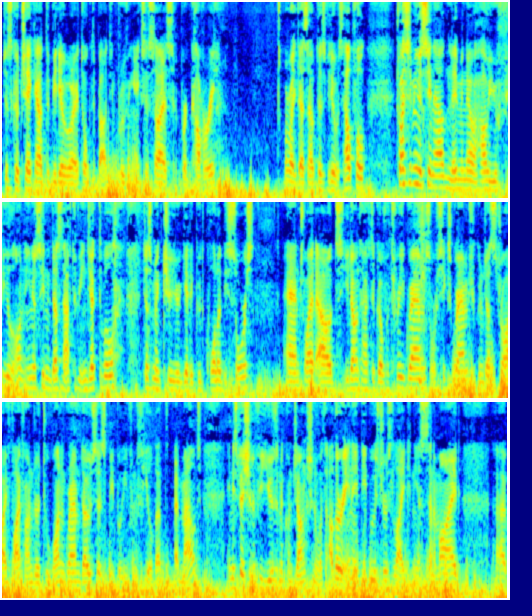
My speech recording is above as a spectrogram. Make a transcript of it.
just go check out the video where I talked about improving exercise recovery. Alright guys, I hope this video was helpful. Try some inosine out and let me know how you feel on inosine. It doesn't have to be injectable. Just make sure you get a good quality source and try it out. You don't have to go for 3 grams or 6 grams. You can just try 500 to 1 gram doses. People even feel that amount. And especially if you use it in conjunction with other NAD boosters like niacinamide, uh,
